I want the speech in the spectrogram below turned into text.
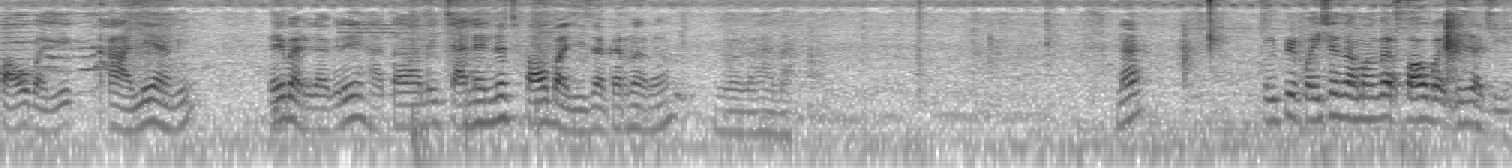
पावभाजी खाली आम्ही. लई भारी लागली. आता आम्ही चॅलेंजच पावभाजीचा करणार आहोत. बघा आता. ना? कुल्फी पैसे जमा कर पावभाजीसाठी.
